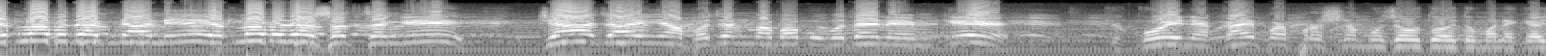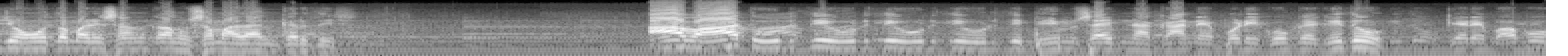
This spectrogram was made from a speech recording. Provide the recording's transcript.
એટલા બધા જ્ઞાની, એટલા બધા સત્સંગી, જ્યાં જાય અહીંયા ભજનમાં બાપુ બધાને એમ કે કોઈને કાંઈ પણ પ્રશ્ન મૂંઝવતો હોય તો મને કહેજો, હું તમારી શંકાનું સમાધાન કરી દઈશ. આ વાત ઉડતી ઉડતી ઉડતી ઉડતી ભીમ સાહેબના કાને પડી. કોકે કીધું કે રે બાપુ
